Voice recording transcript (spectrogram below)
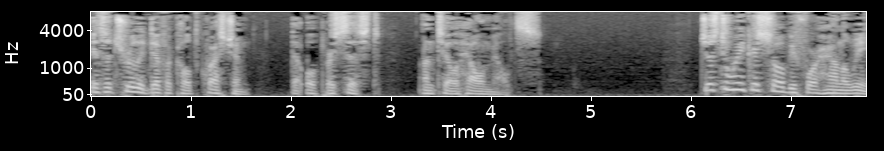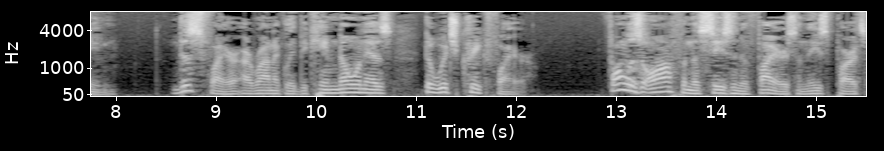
It's a truly difficult question that will persist until hell melts. Just a week or so before Halloween, this fire ironically became known as the Witch Creek Fire. Fall is often the season of fires in these parts,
